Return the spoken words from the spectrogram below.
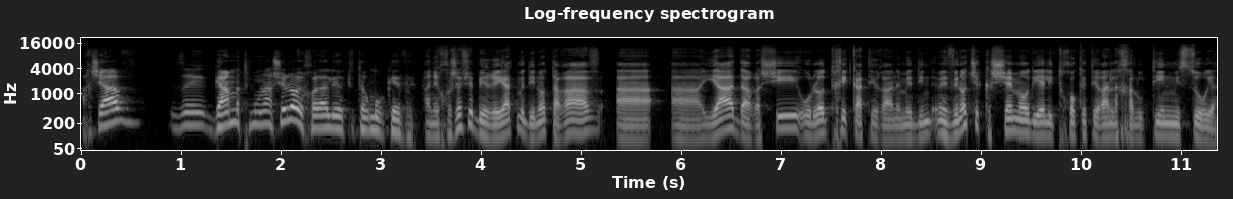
עכשיו זה גם התמונה שלו יכולה להיות יותר מורכבת. אני חושב שבראיית מדינות ערב, היעד הראשי הוא לא דחיקת איראן, הן מבינות שקשה מאוד יהיה לדחוק את איראן לחלוטין מסוריה.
